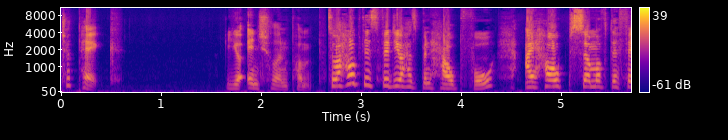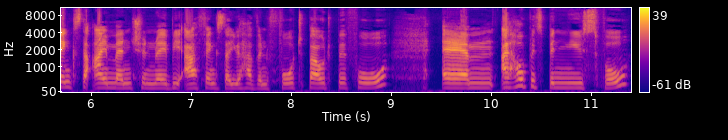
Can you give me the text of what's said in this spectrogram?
to pick your insulin pump. So I hope this video has been helpful. I hope some of the things that I mentioned maybe are things that you haven't thought about before. Um, I hope it's been useful.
